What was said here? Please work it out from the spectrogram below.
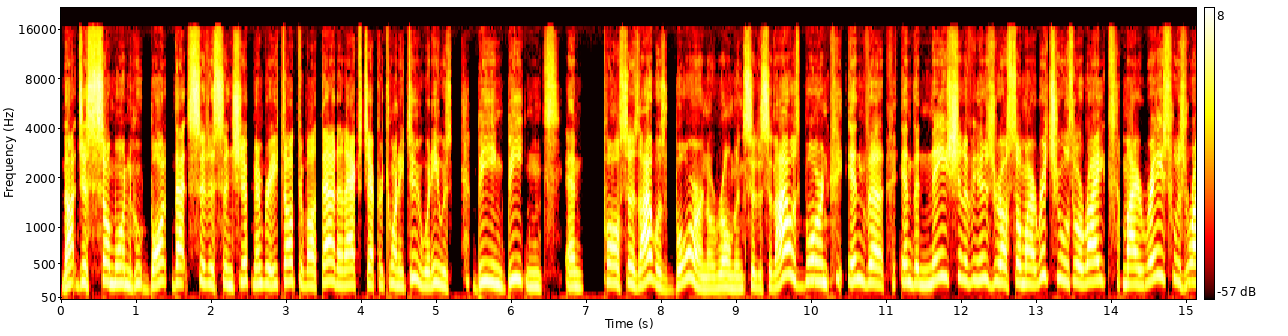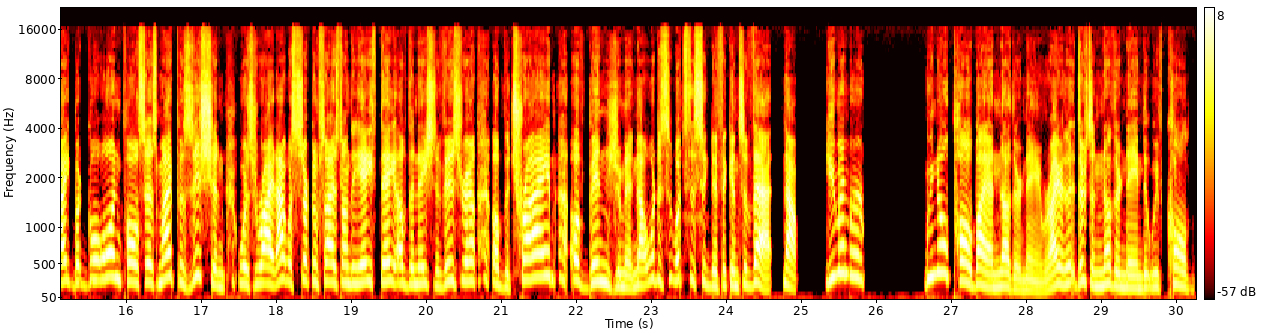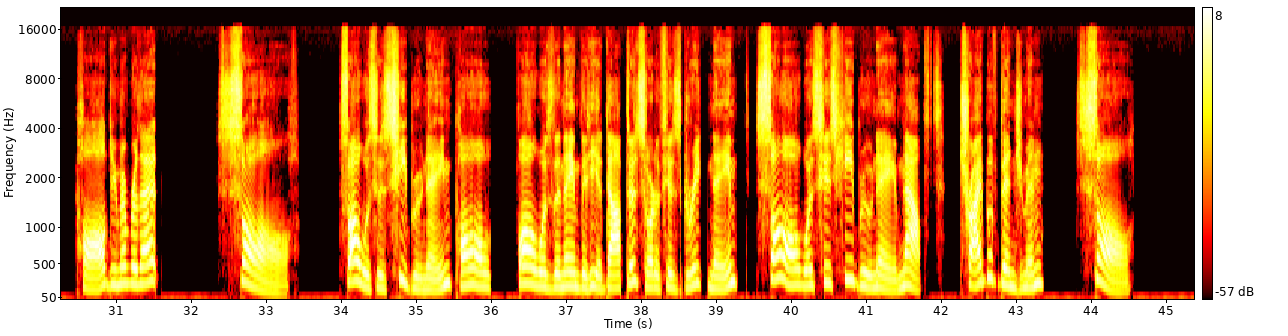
Not just someone who bought that citizenship. Remember, he talked about that in Acts chapter 22 when he was being beaten and Paul says, I was born a Roman citizen. I was born in the in the nation of Israel. So my rituals were right, my race was right, but go on, Paul says, my position was right. I was circumcised on the eighth day of the nation of Israel, of the tribe of Benjamin. Now, what is what's the significance of that? Now, you remember we know Paul by another name, right? There's another name that we've called Paul. Do you remember that? Saul. Saul was his Hebrew name. Paul Paul was the name that he adopted, sort of his Greek name. Saul was his Hebrew name. Now, tribe of Benjamin, Saul.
